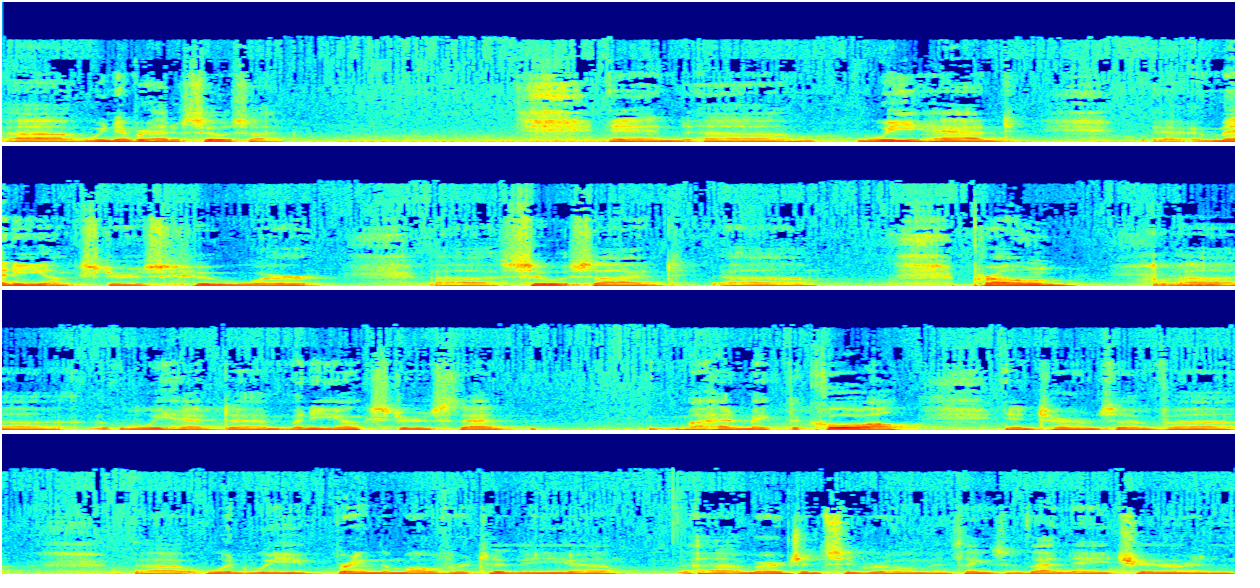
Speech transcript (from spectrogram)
uh, we never had a suicide, and uh, we had many youngsters who were suicide prone uh, we had uh, many youngsters that I had to make the call in terms of uh, uh would we bring them over to the uh, emergency room and things of that nature, and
